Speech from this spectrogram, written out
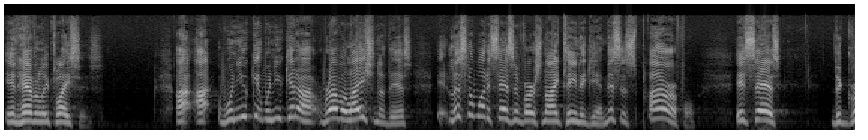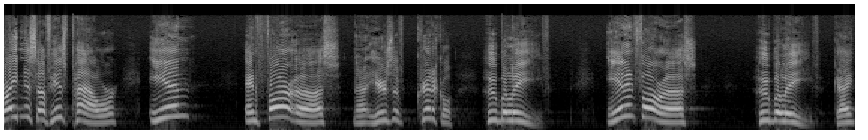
in heavenly places. I, I, when, you get, when you get a revelation of this, listen to what it says in verse 19 again. This is powerful. It says, The greatness of his power in and for us. Now, here's a critical who believe. In and for us who believe. Okay?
